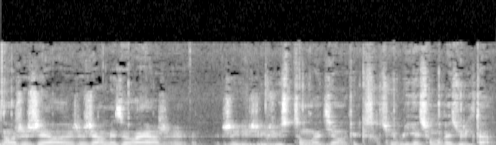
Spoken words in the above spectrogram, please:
non, je gère, je gère mes horaires. J'ai juste, on va dire, en quelque sorte, une obligation de résultat.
